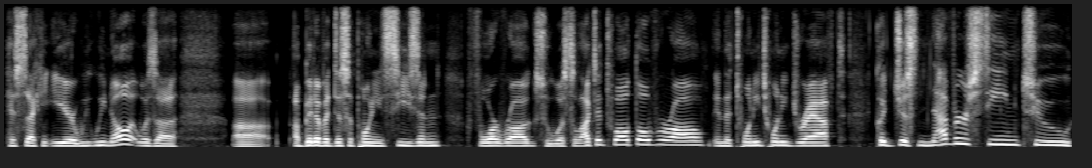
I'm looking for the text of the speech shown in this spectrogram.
his second year. We, we know it was a uh, a bit of a disappointing season for Ruggs, who was selected 12th overall in the 2020 draft, could just never seem to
